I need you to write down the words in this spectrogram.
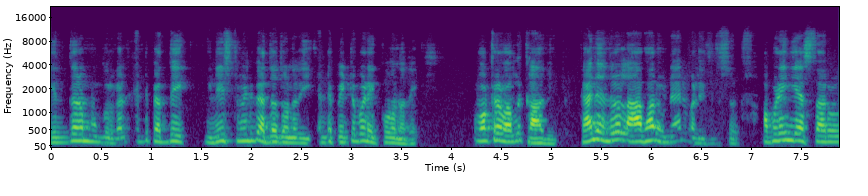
ఇద్దరు ముగ్గురు కలిసి అంటే పెద్ద ఇన్వెస్ట్మెంట్ పెద్దది ఉన్నది అంటే పెట్టుబడి ఎక్కువ ఉన్నది. ఒకరి వల్ల కాదు. కానీ అందులో లాభాలు ఉన్నాయని వాళ్ళకి తెలుసు. అప్పుడు ఏం చేస్తారు?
